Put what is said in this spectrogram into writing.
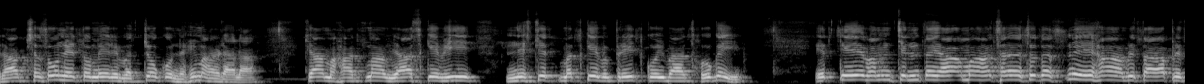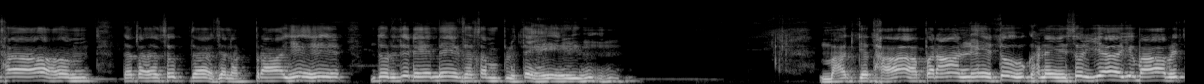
राक्षसों ने तो मेरे बच्चों को नहीं मार डाला। क्या महात्मा व्यास के भी निश्चित मत के विपरीत कोई बात हो गई? इतम चिंतयामास सुत स्नेहावृता पृथा। ततः सुप्त जन प्राये दुर्दिने मेघ संप्लुते महत्यथा पराह्ने तो घन सूर्य युवावृत।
